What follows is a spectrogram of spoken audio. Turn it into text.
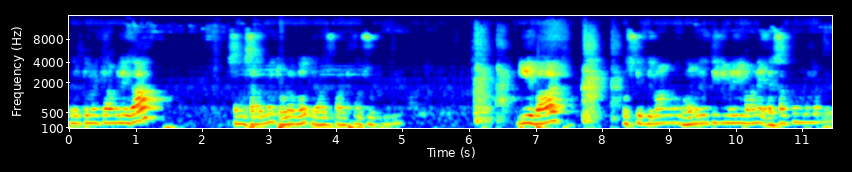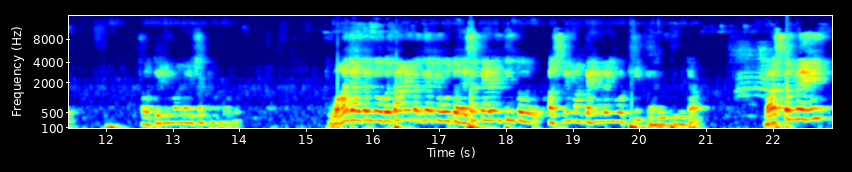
फिर तुम्हें क्या मिलेगा? संसार में थोड़ा बहुत राजपाट का सुख मिलेगा। ये बात उसके दिमाग में घूम रही थी कि मेरी माँ ने ऐसा क्यों बोला मेरे? सौतेली माँ ने ऐसा क्यों बोला? वहाँ जाकर के वो बताने लग गया कि वो तो ऐसा कह रही थी तो असली माँ कहने लगी, वो ठीक कह रही थी बेटा। वास्तव में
